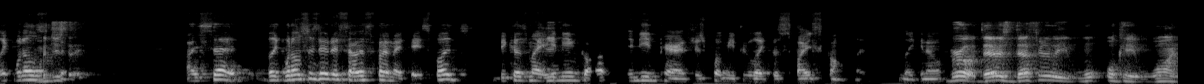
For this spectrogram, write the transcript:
Like, what else? what did you say? I said, like, what else is there to satisfy my taste buds? Because my Indian ga- Indian parents just put me through like the spice gauntlet. Like, you know, Bro, there's definitely okay. One.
